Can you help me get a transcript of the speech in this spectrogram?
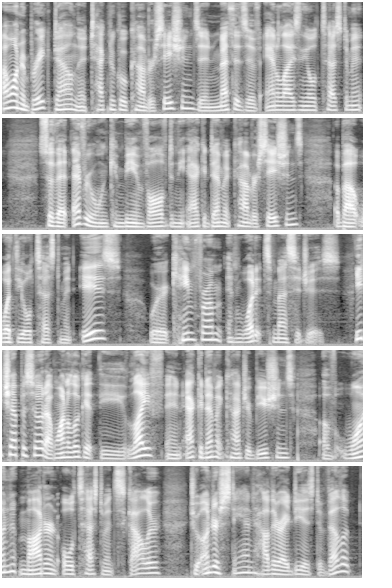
I want to break down the technical conversations and methods of analyzing the Old Testament so that everyone can be involved in the academic conversations about what the Old Testament is, where it came from, and what its message is. Each episode, I want to look at the life and academic contributions of one modern Old Testament scholar to understand how their ideas developed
